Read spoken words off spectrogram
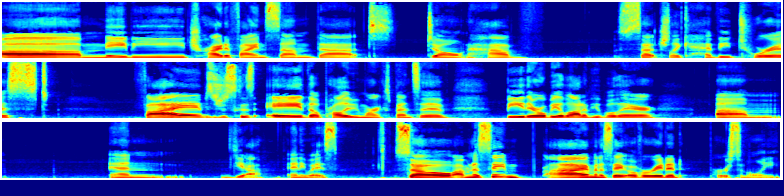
uh maybe try to find some that don't have such like heavy tourist vibes just cuz A they'll probably be more expensive B, there will be a lot of people there. Um, and yeah, anyways. So I'm gonna say I'm gonna say overrated personally.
